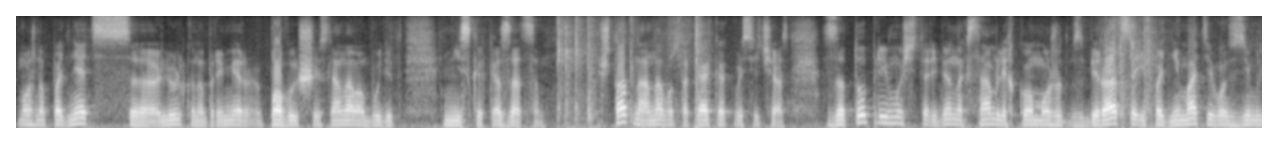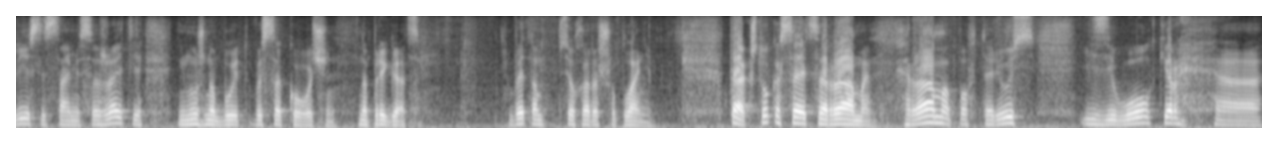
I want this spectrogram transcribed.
можно поднять с э, люльку, например, повыше, если она вам будет низко казаться. Штатно она вот такая, как вы сейчас. Зато преимущество ребенок сам легко может взбираться и поднимать его с земли, если сами сажаете. Не нужно будет высоко очень напрягаться. В этом все хорошо плане. Так, что касается рамы. Рама, повторюсь, Easy Walker. Э,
